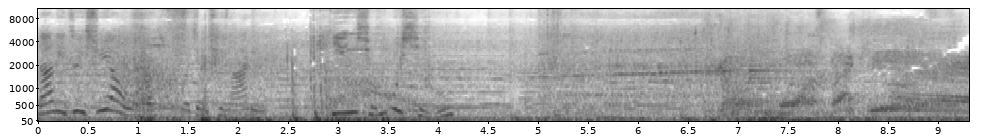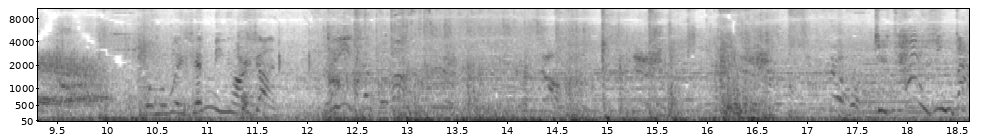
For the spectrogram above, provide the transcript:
哪里最需要我，我就去哪。英雄不朽。我们为人民而战，随意战火吧！这太硬霸了！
